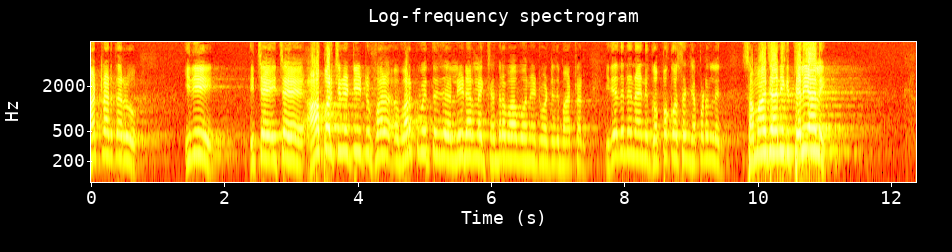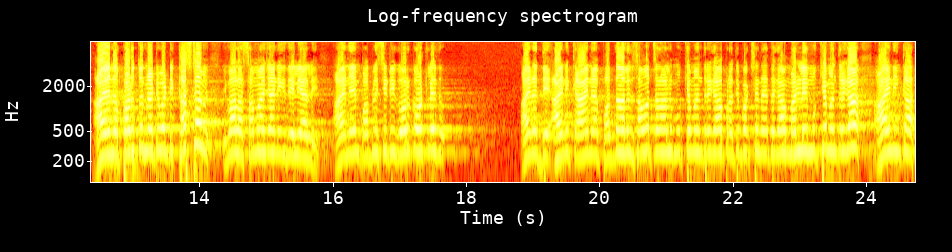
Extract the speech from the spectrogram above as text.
మాట్లాడతారు ఇది ఇచ్చే ఇచ్చే opportunity to work with leader like Chandrababu అనేటువంటిది మాట్లాడు ఇదేదో నేను ఆయన గొప్ప కోసం చెప్పడం లేదు. సమాజానికి తెలియాలి. ఆయన పడుతున్నటువంటి కష్టం ఇవాళ సమాజానికి తెలియాలి. ఆయన ఏం పబ్లిసిటీ కోరుకోవట్లేదు. ఆయన దే- ఆయనకి ఆయన పద్నాలుగు సంవత్సరాలు ముఖ్యమంత్రిగా ప్రతిపక్ష నేతగా మళ్ళీ ముఖ్యమంత్రిగా ఆయన ఇంకా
